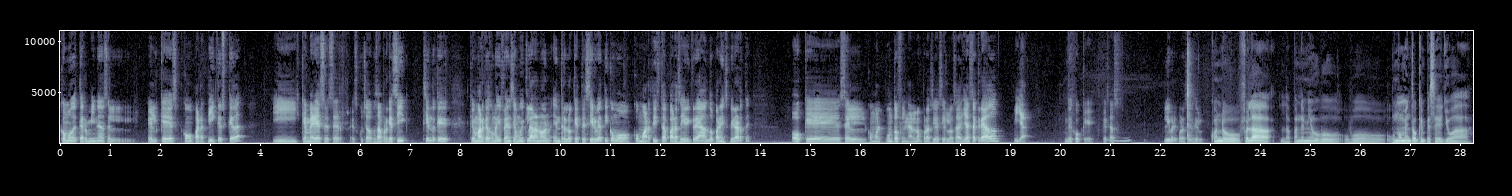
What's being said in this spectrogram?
cómo determinas el, el que es como para ti, que es queda, y que merece ser escuchado? O sea, porque sí, siento que, que marcas una diferencia muy clara, ¿no? Entre lo que te sirve a ti como, como artista para seguir creando, para inspirarte, o que es el como el punto final, ¿no? Por así decirlo. O sea, ya está creado y ya. Dejo que, que seas libre, por así decirlo. Cuando fue la, la pandemia hubo, hubo un momento que empecé yo a,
